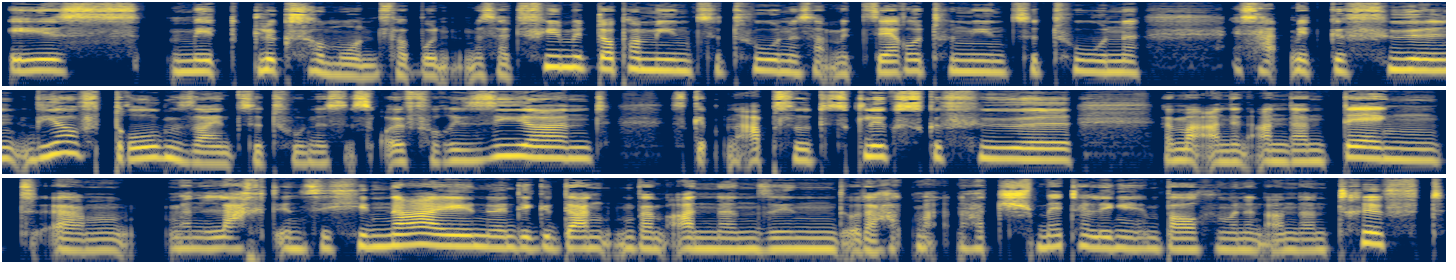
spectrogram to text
ist mit Glückshormonen verbunden. Es hat viel mit Dopamin zu tun, es hat mit Serotonin zu tun, es hat mit Gefühlen wie auf Drogen sein zu tun. Es ist euphorisierend, es gibt ein absolutes Glücksgefühl, wenn man an den anderen denkt, ähm, man lacht in sich hinein, wenn die Gedanken beim anderen sind oder hat man hat Schmetterlinge im Bauch, wenn man den anderen trifft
